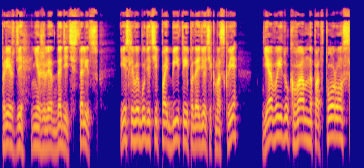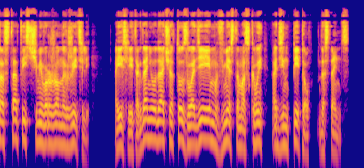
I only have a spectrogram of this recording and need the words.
прежде нежели отдадите столицу. Если вы будете побиты и подойдете к Москве, я выйду к вам на подпору со ста тысячами вооруженных жителей» а если и тогда неудача, то злодеям вместо Москвы один пепел достанется.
